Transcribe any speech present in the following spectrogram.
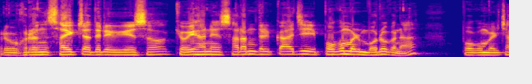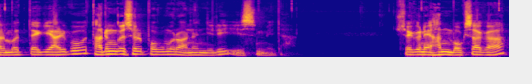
그리고 그런 사역자들에 의해서 교회 안의 사람들까지 복음을 모르거나 복음을 잘못되게 알고 다른 것을 복음으로 아는 일이 있습니다. 최근에 한 목사가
